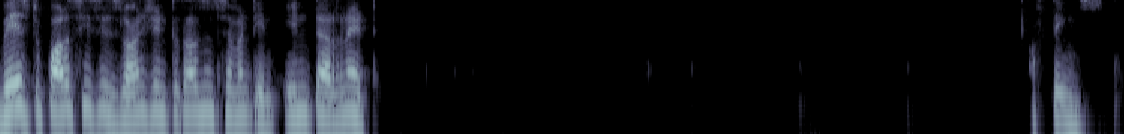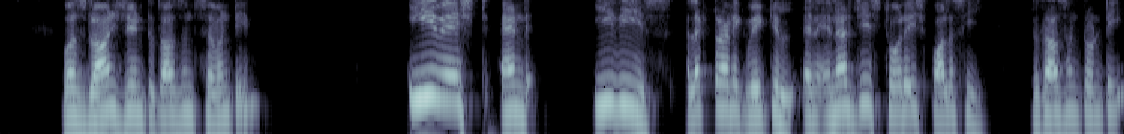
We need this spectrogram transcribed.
based policies is launched in 2017. Internet. of Things was launched in 2017. E-waste and EVs, electronic vehicle and energy storage policy 2020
